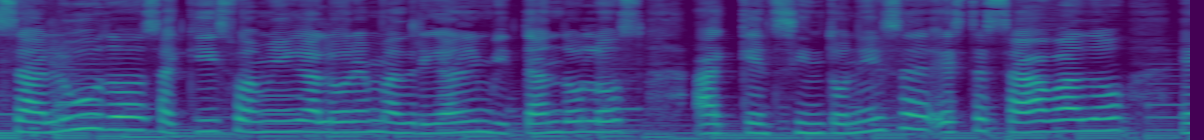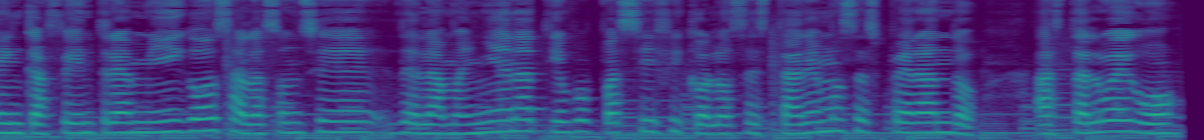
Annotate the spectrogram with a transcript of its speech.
Saludos, aquí su amiga Lore Madrigal invitándolos a que sintonice este sábado en Café entre Amigos a las 11 de la mañana, tiempo pacífico. Los estaremos esperando. Hasta luego.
